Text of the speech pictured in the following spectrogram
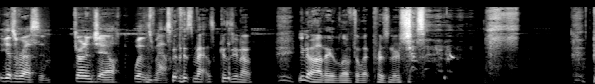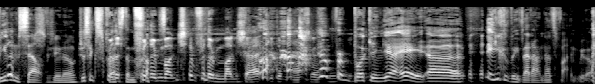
He gets arrested, thrown in jail with his mask. with his mask because you know, you know how they love to let prisoners just be themselves. You know, just For, express the, themselves for their mug for their mugshot. their. For booking. Yeah, hey, uh, yeah, you could leave that on. That's fine. We don't.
